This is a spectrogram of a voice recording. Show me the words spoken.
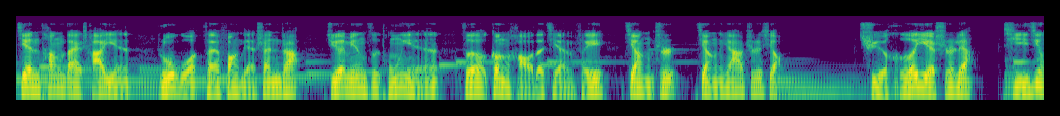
煎汤代茶饮。如果再放点山楂、决明子同饮，则有更好的减肥、降脂、降压之效。取荷叶适量，洗净。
